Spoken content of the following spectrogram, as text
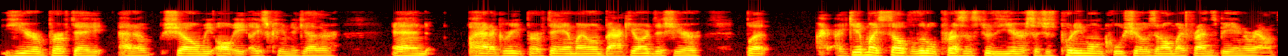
year birthday at a show and we all ate ice cream together. And I had a great birthday in my own backyard this year. But I, I give myself little presents through the year, such as putting on cool shows and all my friends being around.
